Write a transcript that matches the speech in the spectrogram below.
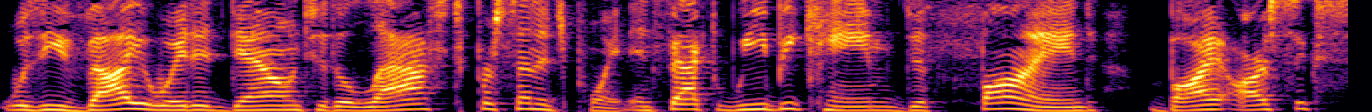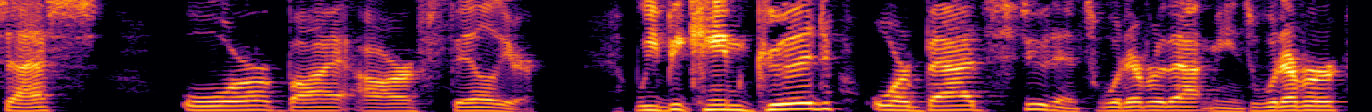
was evaluated down to the last percentage point. In fact, we became defined by our success or by our failure. We became good or bad students, whatever that means, whatever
